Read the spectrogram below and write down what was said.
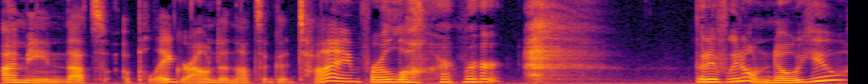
I mean, that's a playground and that's a good time for a long armor. But if we don't know you,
